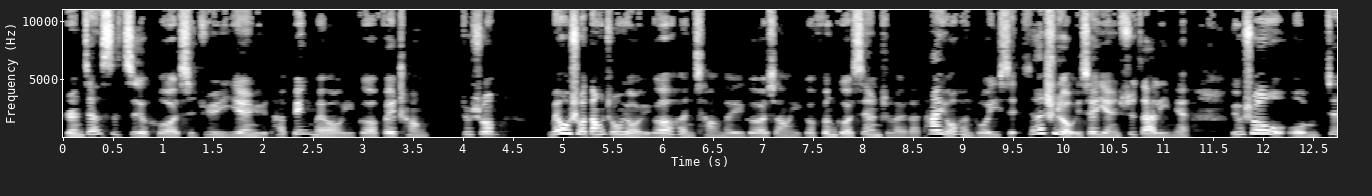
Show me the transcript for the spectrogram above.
人间四季和喜剧谚语它并没有一个非常，就是说。没有说当中有一个很强的一个像一个分隔线之类的，它有很多一些，它是有一些延续在里面。比如说我我们接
